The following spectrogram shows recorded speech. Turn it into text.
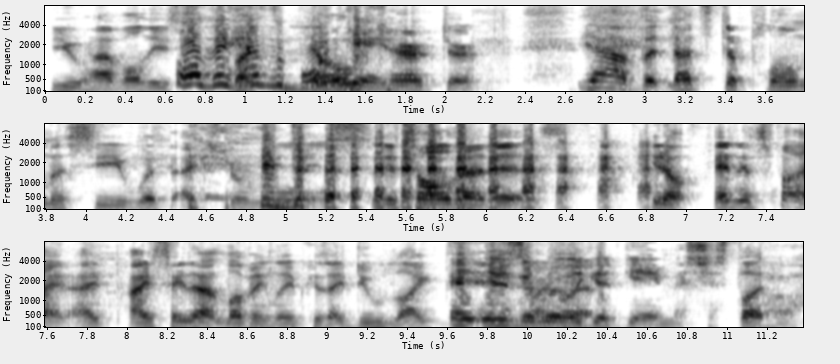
You have all these. Oh, they but have the board no game. character. Yeah, but that's diplomacy with extra rules. it's all that is. You know, and it's fine. I, I say that lovingly because I do like. The It, is a really good game. It's just, But oh.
